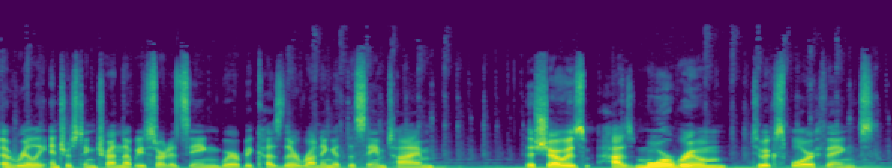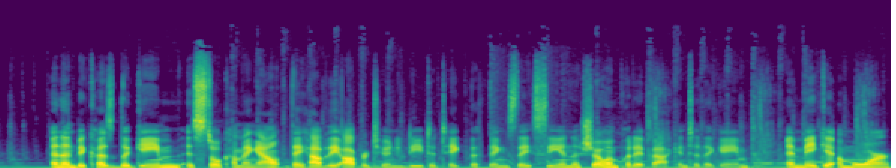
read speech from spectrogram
a really interesting trend that we've started seeing where because they're running at the same time, the show is has more room to explore things. And then because the game is still coming out, they have the opportunity to take the things they see in the show and put it back into the game and make it a more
